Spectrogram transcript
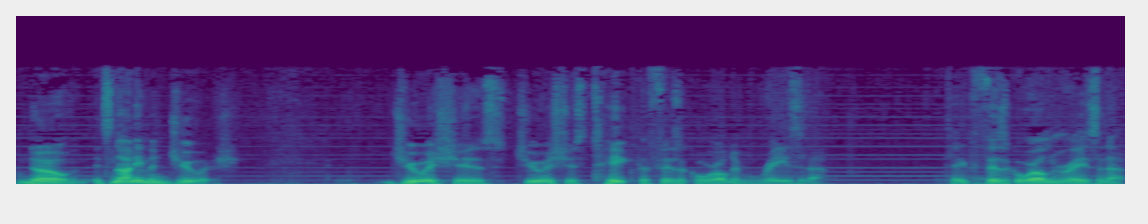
No, it's not even Jewish. Jewish is Jewish is take the physical world and raise it up. Take the physical world and raise it up.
